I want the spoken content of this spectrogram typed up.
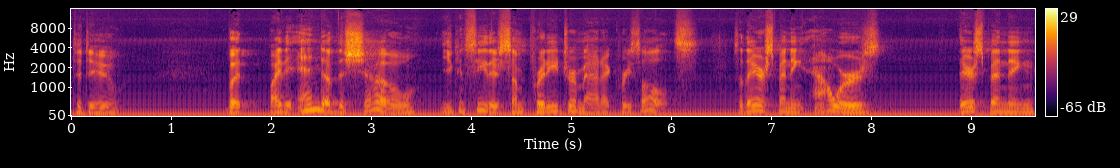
to do. But by the end of the show, you can see there's some pretty dramatic results. So they are spending hours, they're spending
